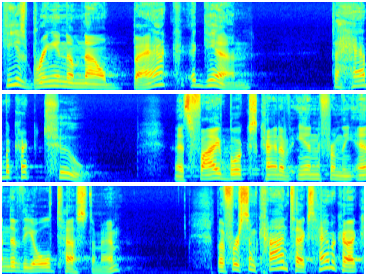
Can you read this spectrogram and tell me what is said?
He is bringing them now back again to Habakkuk 2. That's five books kind of in from the end of the Old Testament. But for some context, Habakkuk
